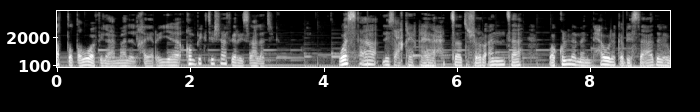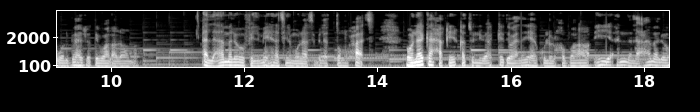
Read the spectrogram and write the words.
التطوع في الأعمال الخيرية. قم باكتشاف رسالتك. واسعى لتحقيقها حتى تشعر أنت وكل من حولك بالسعادة والبهجة طوال العمر. العمل في المهنة المناسبة للطموحات. هناك حقيقة يؤكد عليها كل الخبراء هي أن العمل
